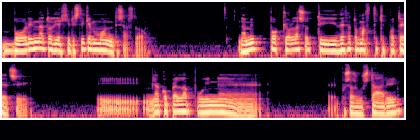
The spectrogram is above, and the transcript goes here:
μπορεί να το διαχειριστεί και μόνη της αυτό. Να μην πω κιόλας ότι δεν θα το μάθετε και ποτέ έτσι. Η, μια κοπέλα που είναι ε, που σας γουστάρει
